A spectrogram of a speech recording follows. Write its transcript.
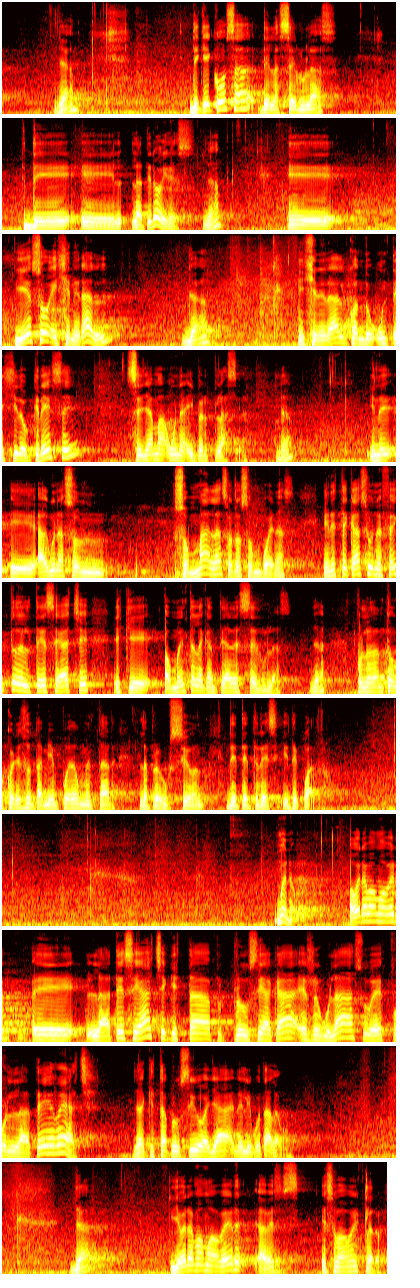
¿Ya? ¿De qué cosa? De las células de eh, la tiroides. ¿ya? Eh, y eso en general, ¿ya? En general, cuando un tejido crece, se llama una hiperplasia. ¿ya? Y, eh, algunas son, son malas, otras son buenas. En este caso, un efecto del TSH es que aumenta la cantidad de células Por lo tanto, con eso también puede aumentar la producción de T3 y T4. Bueno, ahora vamos a ver eh, la TSH que está producida acá es regulada a su vez por la TRH, ya que está producido allá en el hipotálamo. ¿Ya? Y ahora vamos a ver, a ver, eso vamos a ver claro.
